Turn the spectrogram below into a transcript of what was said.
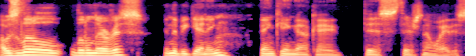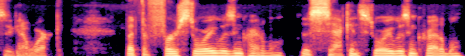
I was a little little nervous in the beginning, thinking, okay, this there's no way this is going to work. But the first story was incredible. The second story was incredible.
